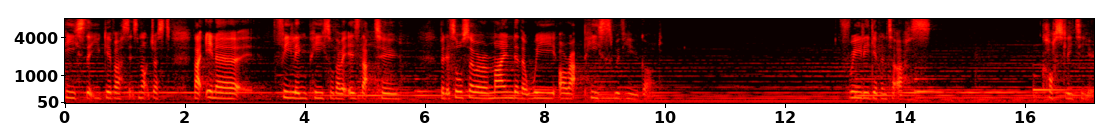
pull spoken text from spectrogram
peace that you give us, it's not just that inner feeling peace, although it is that too, but it's also a reminder that we are at peace with you, God. Freely given to us, costly to you.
